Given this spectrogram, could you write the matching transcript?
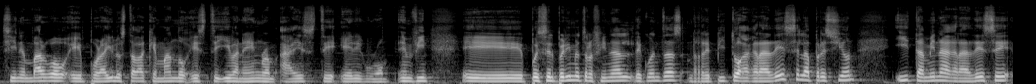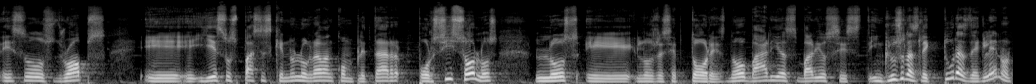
Sin embargo, eh, por ahí lo estaba quemando este Ivan Engram a este Eric Rowe. En fin, pues el perímetro al final de cuentas, repito, agradece la presión y también agradece esos drops eh, y esos pases que no lograban completar por sí solos los, eh, los receptores, ¿no? Varias, varios, incluso las lecturas de Glennon.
